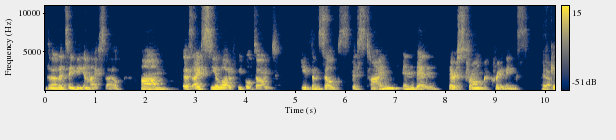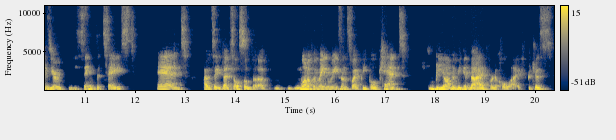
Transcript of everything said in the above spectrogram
the let's say vegan lifestyle. Um, mm. Because I see a lot of people don't give themselves this time, and then there's strong cravings yeah. because you're missing the taste and I would say that's also the one of the main reasons why people can't be on the vegan diet for the whole life because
